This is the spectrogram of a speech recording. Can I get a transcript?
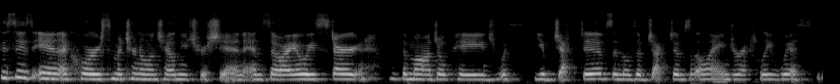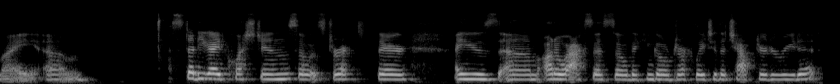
this is in a course, maternal and child nutrition. And so I always start the module page with the objectives and those objectives align directly with my um, study guide questions. So it's direct there. I use um, auto access so they can go directly to the chapter to read it.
